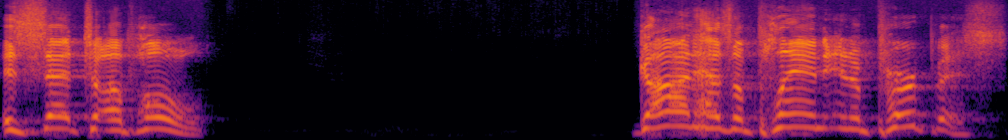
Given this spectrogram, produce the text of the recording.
is set to uphold? God has a plan and a purpose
